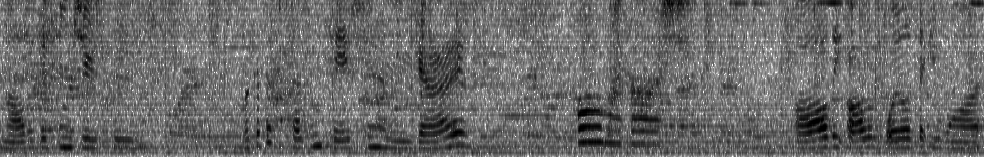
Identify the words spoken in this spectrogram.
and all the different juices. Look at this presentation, guys. Oh my gosh. All the olive oils that you want.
